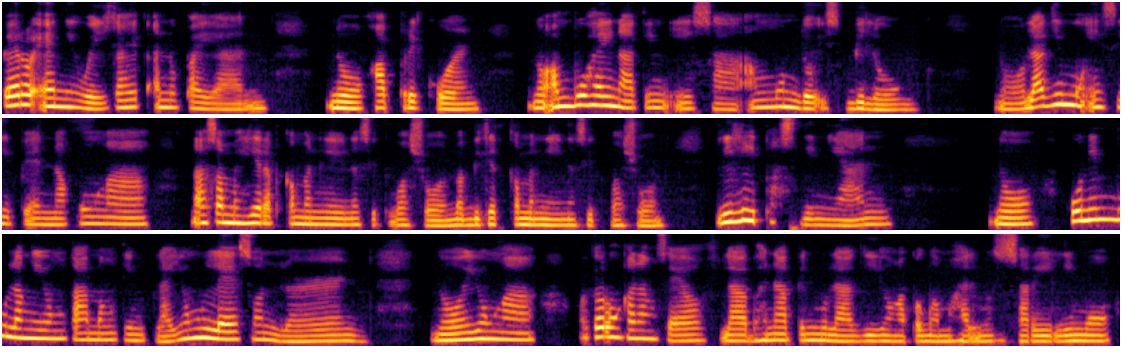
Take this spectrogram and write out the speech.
Pero anyway, kahit ano pa yan, no, Capricorn, no, ang buhay natin isa, ang mundo is bilog. No, lagi mong isipin na kung ah, nasa mahirap ka man ngayon na sitwasyon, mabigat ka man ngayon na sitwasyon, lilipas din yan. No, kunin mo lang yung tamang timpla, yung lesson learned. No, yung ah, magkaroon ka ng self-love, hanapin mo lagi yung ah, pagmamahal mo sa sarili mo.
